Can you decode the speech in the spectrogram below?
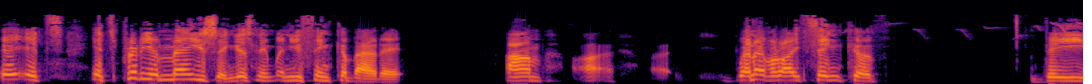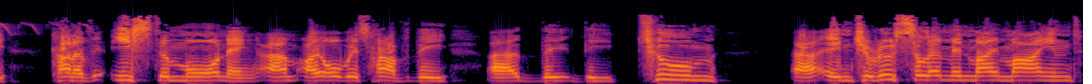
It's, it's pretty amazing, isn't it, when you think about it? Um, uh, whenever I think of the kind of Easter morning, um, I always have the, uh, the, the tomb uh, in Jerusalem in my mind,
